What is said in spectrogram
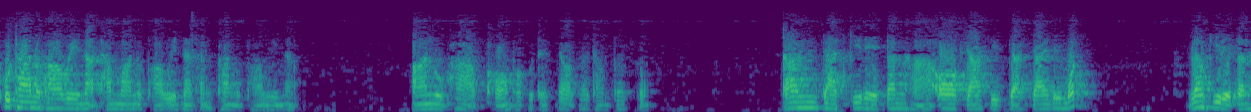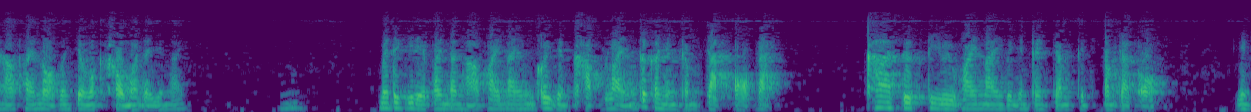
พุทธานุภาเวนะธรรมานุภาเวนะสังฆานุภาเวนะอานุภาพของพระพุทธเจ้าพระธรรมพระสงฆ์กำจัดกิเลสตัณหาออกจากจิตจากใจได้หมด แล้วกิเลสตัณหาภายนอกมันจะมาเข้ามาได้ยังไงไม่ได้กิเลสภายตัณหาภายในมันก็ยังขับไล่มันก็ยังกำจัดออกได้ข้าศึกที่อยู่ภายในก็ยังกำจัดกำจัดออก ยัง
